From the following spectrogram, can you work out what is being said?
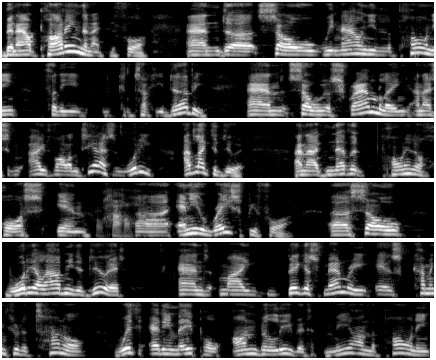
been out partying the night before, and uh, so we now needed a pony for the Kentucky Derby, and so we were scrambling, and I said, I volunteered. I said, Woody, I'd like to do it, and I'd never ponied a horse in Wow. uh, any race before. Uh, so Woody allowed me to do it. And my biggest memory is coming through the tunnel with Eddie Maple on Believe It, me on the pony,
